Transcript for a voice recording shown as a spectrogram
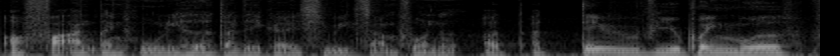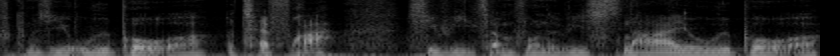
og forandringsmuligheder, der ligger i civilsamfundet. Og, og det er vi jo på ingen måde, kan man sige, ude på at, at tage fra civilsamfundet. Vi er snarere jo ude på at,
